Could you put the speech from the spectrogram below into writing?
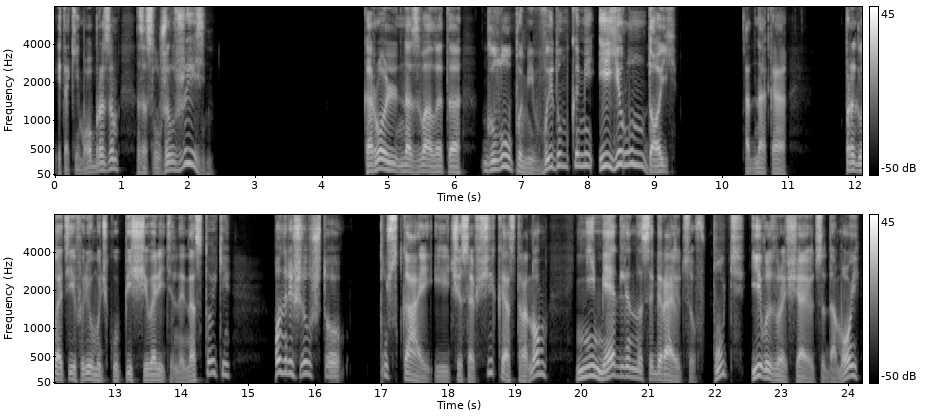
и таким образом заслужил жизнь. Король назвал это глупыми выдумками и ерундой. Однако, проглотив рюмочку пищеварительной настойки, он решил, что пускай и часовщик, и астроном — немедленно собираются в путь и возвращаются домой,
